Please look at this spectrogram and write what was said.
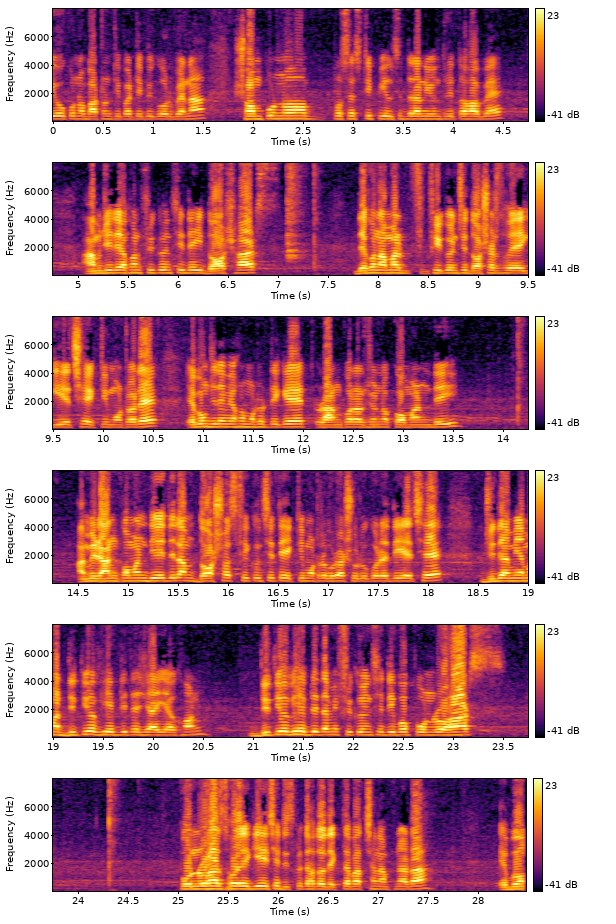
কেউ কোনো বাটন টিপাটিপি করবে না। সম্পূর্ণ প্রসেসটি পিএলসি দ্বারা নিয়ন্ত্রিত হবে। আমি যদি এখন ফ্রিকোয়েন্সি দিই দশ হার্টস দেখুন আমার ফ্রিকোয়েন্সি দশ হার্জ হয়ে গিয়েছে একটি মোটরে। এবং যদি আমি এখন মোটরটিকে রান করার জন্য কমান্ড দিই আমি রান কমান্ড দিয়ে দিলাম, দশ হার্জ ফ্রিকোয়েন্সিতে একটি মোটর ঘোরা শুরু করে দিয়েছে। যদি আমি আমার দ্বিতীয় ভিএফডিতে যাই এখন, দ্বিতীয় ভিএফডিতে আমি ফ্রিকোয়েন্সি দিব পনেরো হার্স পনেরো হার্স হয়ে গিয়েছে ডিসপ্লেতে হয়তো দেখতে পাচ্ছেন আপনারা। এবং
